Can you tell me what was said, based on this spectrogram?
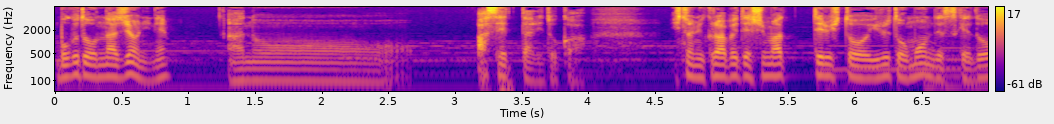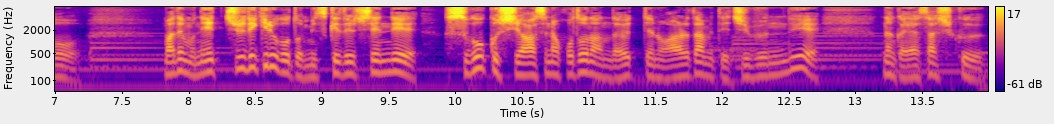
僕と同じようにね、あのー、焦ったりとか、人に比べてしまってる人いると思うんですけど、まあでも熱中できることを見つけてる時点ですごく幸せなことなんだよっていうのを改めて自分でなんか優しく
